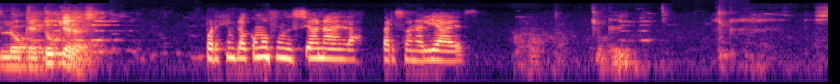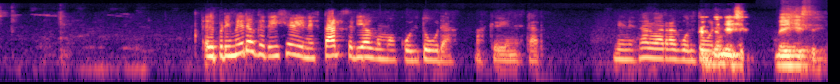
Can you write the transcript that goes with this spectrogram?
Lo que tú quieras. Por ejemplo, cómo funcionan las personalidades. Ok. El primero que te dije bienestar sería como cultura, más que bienestar. Bienestar barra cultura me dijiste.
